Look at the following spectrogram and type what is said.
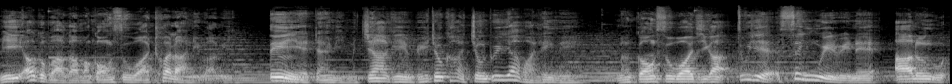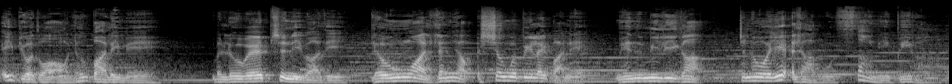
မြေအောက်ကဘာကမကောင်းဆိုးဝါထွက်လာနေပါပြီ။တင်းရဲ့တန်းပြီးမကြခင်ဘေးဒုက္ခကြုံတွေ့ရပါလိမ့်မယ်။မကောင်းဆိုးဝါကြီးကသူ့ရဲ့အစိတ်ငွေတွေနဲ့အားလုံးကိုအိပ်ပျော်သွားအောင်လုပ်ပါလိမ့်မယ်။ဘလို့ပဲဖြစ်နေပါစေလုံးဝလက်မြောက်အရှုံးမပေးလိုက်ပါနဲ့။မင်းသမီးလေးကကျွန်တော်ရဲ့အလားကိုစောင့်နေပေးပါ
